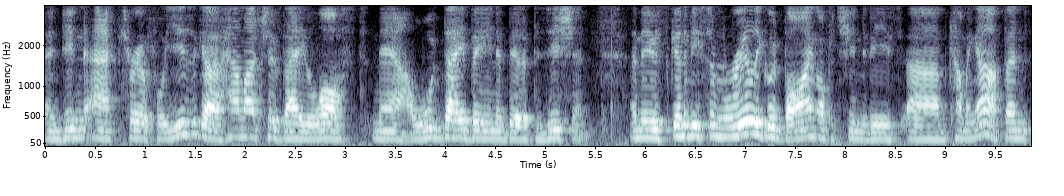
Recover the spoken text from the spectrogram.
and didn't act three or four years ago, how much have they lost now? Would they be in a better position? And there's going to be some really good buying opportunities um, coming up. And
